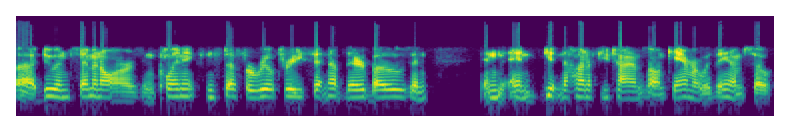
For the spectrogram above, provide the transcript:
uh, doing seminars and clinics and stuff for Realtree, setting up their bows and and and getting to hunt a few times on camera with them. So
